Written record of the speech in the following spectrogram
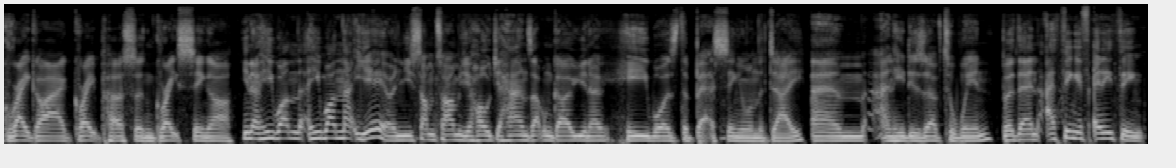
great guy, great person, great singer. You know, he won. He won that year, and you sometimes you hold your hands up and go, you know, he was the better singer on the day, um, and he deserved to win. But then I think, if anything,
